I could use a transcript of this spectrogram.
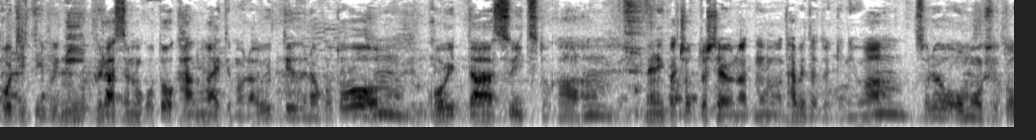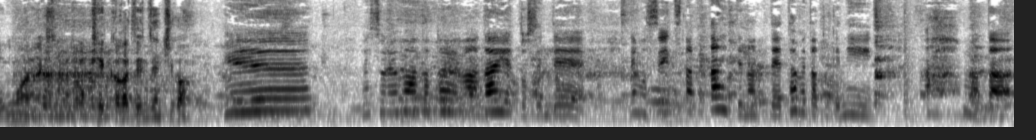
ポジティブにプラスのことを考えてもらうっていう風なことを、うん。こういったスイーツとか、うん。何かちょっとしたようなものを食べた時には、うん。それを思う人と思わない人と結果が全然違うへええそれは例えばダイエットしててでもスイーツ食べたいってなって食べた時にあーまた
